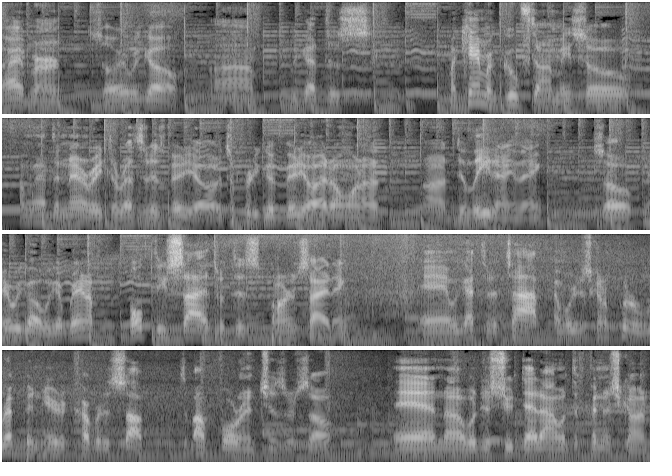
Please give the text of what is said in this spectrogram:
All right, Vern. So here we go. Um, we got this. My camera goofed on me, so I'm gonna have to narrate the rest of this video. It's a pretty good video. I don't want to uh, delete anything. So here we go. We ran up both these sides with this barn siding, and we got to the top, and we're just gonna put a rip in here to cover this up. It's about four inches or so, and uh, we'll just shoot that on with the finish gun.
